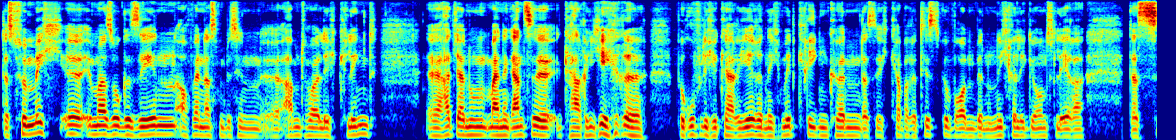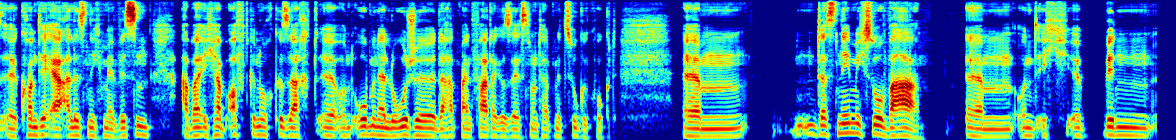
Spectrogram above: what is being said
das für mich äh, immer so gesehen, auch wenn das ein bisschen äh, abenteuerlich klingt. Er hat ja nun meine ganze Karriere, berufliche Karriere nicht mitkriegen können, dass ich Kabarettist geworden bin und nicht Religionslehrer. Das äh, konnte er alles nicht mehr wissen. Aber ich habe oft genug gesagt, äh, und oben in der Loge, da hat mein Vater gesessen und hat mir zugeguckt. Ähm, das nehme ich so wahr. Ähm, und ich äh, bin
